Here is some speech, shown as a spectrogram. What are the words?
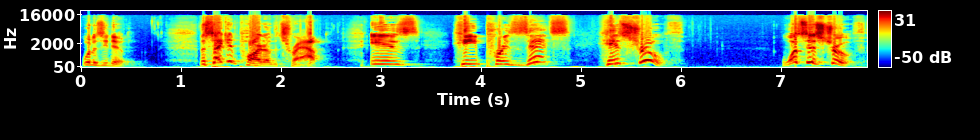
What does he do? The second part of the trap is he presents his truth. What's his truth?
